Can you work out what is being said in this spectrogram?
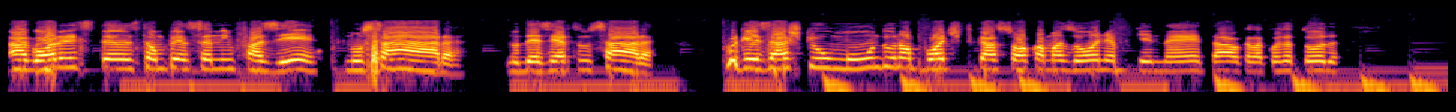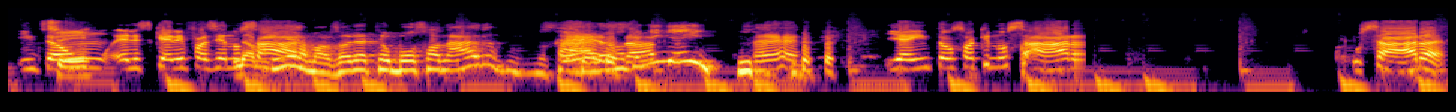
agora eles estão pensando em fazer no Saara, no deserto do Saara. Porque eles acham que o mundo não pode ficar só com a Amazônia, porque, né, tal, aquela coisa toda. Então, Sim. eles querem fazer no Saara. Sim, a Amazônia tem o Bolsonaro, no Saara é, não tem ninguém. É. E aí, então, só que no Saara, o Saara,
